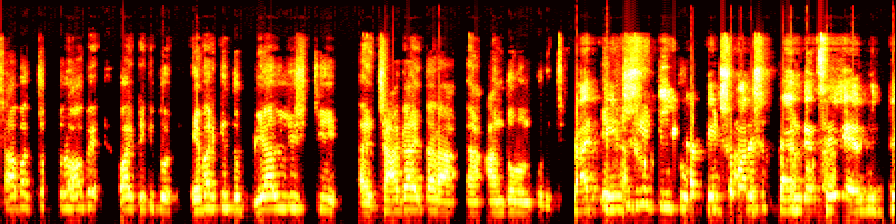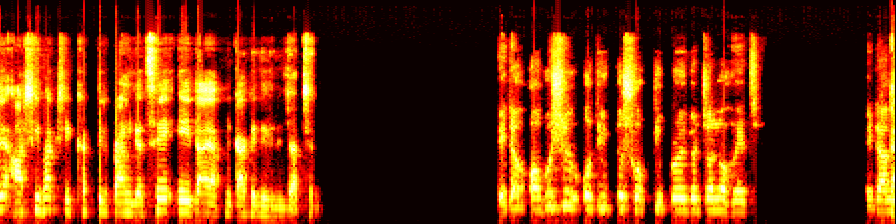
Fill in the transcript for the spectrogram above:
শাহবাগ চত্বরে হবে কয়েকটা কিন্তু এবার কিন্তু বিয়াল্লিশটি জায়গায় তারা আন্দোলন করেছে। প্রায় তিনশো কিন্তু তিনশো মানুষের প্রাণ গেছে এর মধ্যে আশি ভাগ শিক্ষার্থীর প্রাণ গেছে এই দায় আপনি কাকে দিয়ে দিতে যাচ্ছেন? এটা অবশ্যই অতিরিক্ত শক্তি প্রয়োগের জন্য হয়েছে। এটা আমি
